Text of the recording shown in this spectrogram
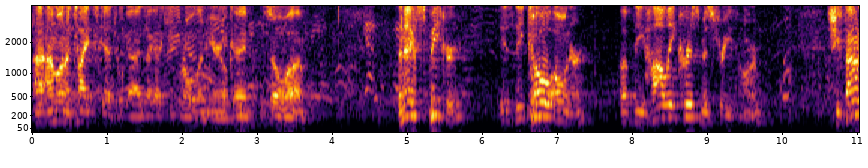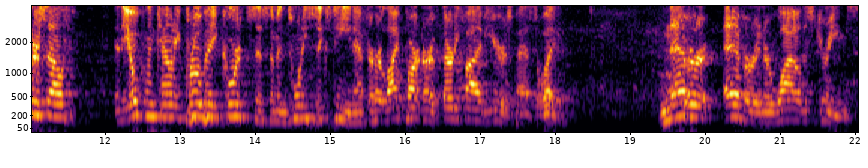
I, am on a tight schedule, guys. I got to keep rolling here, okay? So, uh, the next speaker is the co-owner of the Holly Christmas Tree Farm. She found herself in the Oakland County probate court system in 2016 after her life partner of 35 years passed away. Never, ever in her wildest dreams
